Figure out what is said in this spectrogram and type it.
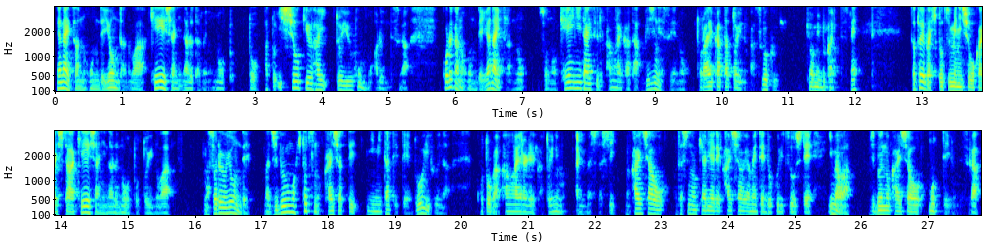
柳井さんの本で読んだのは、経営者になるためのノートと、あと一勝九敗という本もあるんですが、これらの本で柳井さんのその経営に対する考え方、ビジネスへの捉え方というのがすごく興味深いんですね。例えば一つ目に紹介した経営者になるノートというのは、まあ、それを読んで、まあ、自分を一つの会社に見立ててどういうふうなことが考えられるかというのもありましたし、会社を、私のキャリアで会社を辞めて独立をして、今は自分の会社を持っているんですが、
